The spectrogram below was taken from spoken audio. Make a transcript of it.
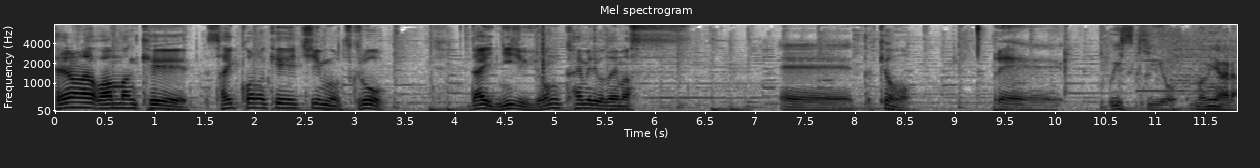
さよならワンマン経営最高の経営チームを作ろう。第24回目でございます。えー、っと今日も、えー、ウイスキーを飲みながら。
